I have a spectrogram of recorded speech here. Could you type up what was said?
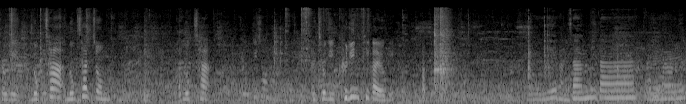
저기 녹차 녹차 좀 녹차 네, 저기 그린티가 여기 네, 감사합니다. 네.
